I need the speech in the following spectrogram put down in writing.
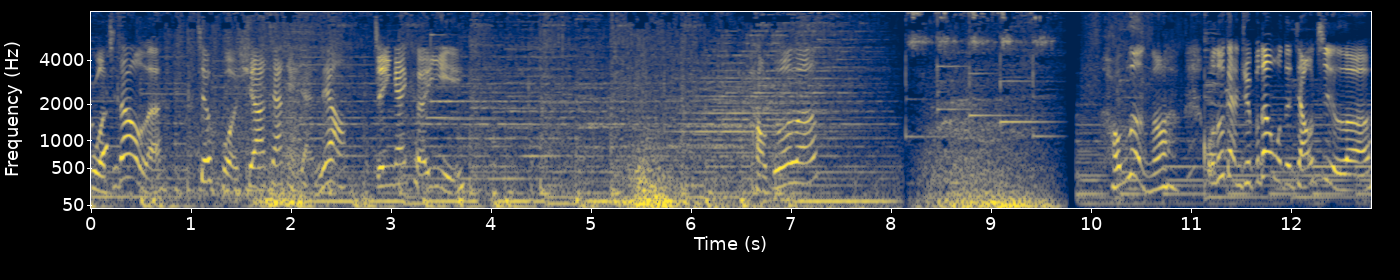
我知道了，这火需要加点燃料，这应该可以。好多了，好冷啊，我都感觉不到我的脚趾了。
